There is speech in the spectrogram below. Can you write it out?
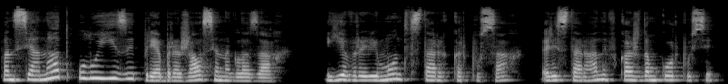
Пансионат у Луизы преображался на глазах. Евроремонт в старых корпусах, рестораны в каждом корпусе,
